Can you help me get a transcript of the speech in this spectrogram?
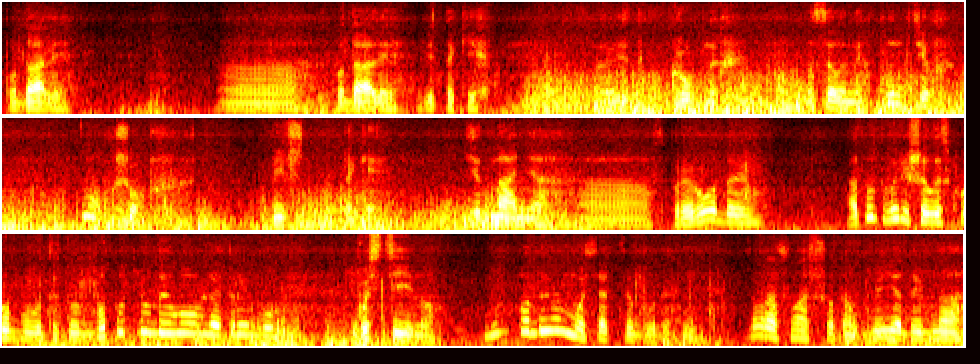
подалі, подалі від таких е, від крупних населених пунктів. Ну, щоб більш таке єднання а, з природою. А тут вирішили спробувати тут, бо тут люди ловлять рибу постійно. Ну, подивимося, як це буде. Зараз у нас що там, клює дрібна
